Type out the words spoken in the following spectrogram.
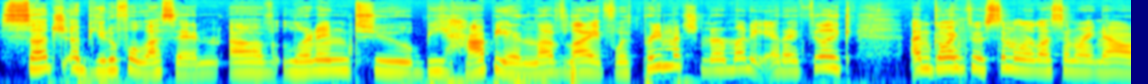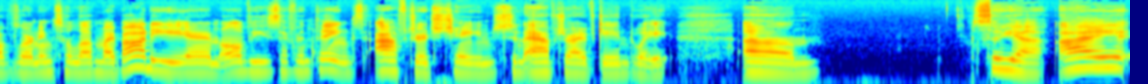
such a beautiful lesson of learning to be happy and love life with pretty much no money. And i feel like i'm going through a similar lesson right now of learning to love my body and all these different things after it's changed and after i've gained weight. Um so yeah, I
